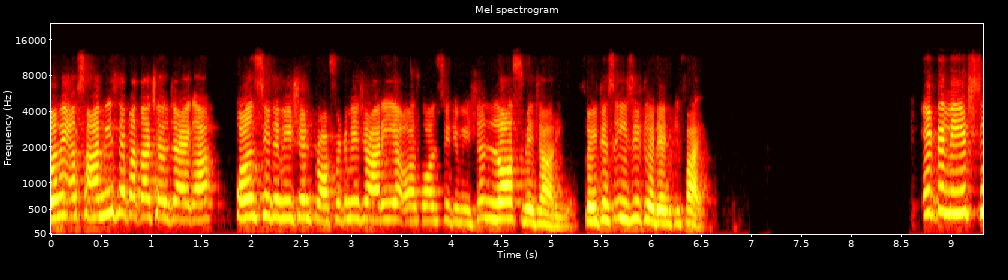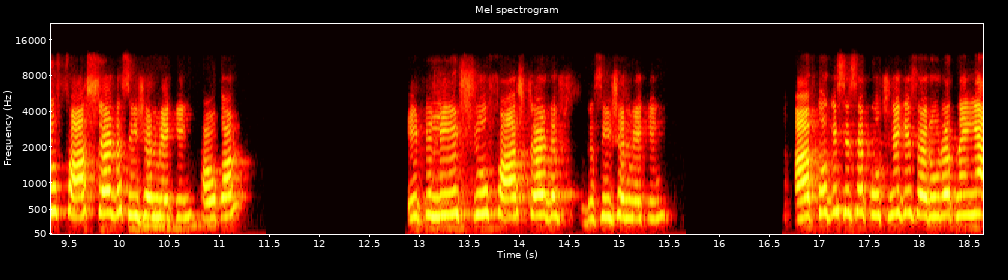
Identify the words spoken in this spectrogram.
हमें आसानी से पता चल जाएगा कौन सी डिवीज़न प्रॉफिट में जा रही है और कौन सी डिवीज़न लॉस में जा रही है? So it is easy to identify it leads to faster decision making how come it leads to faster decision making आपको किसी से पूछने की ज़रूरत नहीं है।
